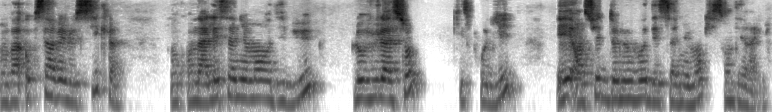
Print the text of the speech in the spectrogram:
on va observer le cycle. Donc, on a les saignements au début, l'ovulation qui se produit, et ensuite de nouveau des saignements qui sont des règles.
